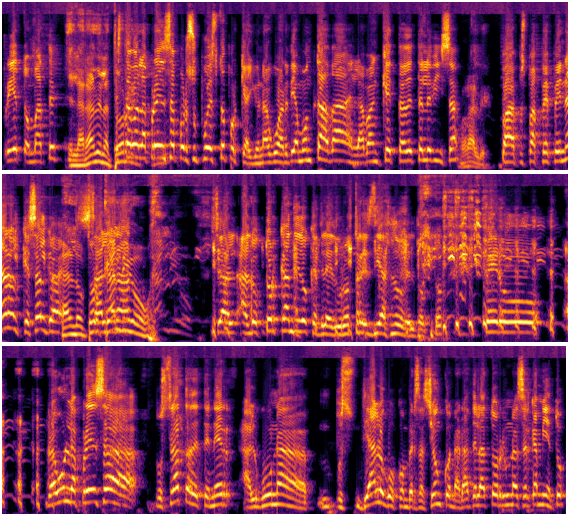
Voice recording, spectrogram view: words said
prieto mate. El Arad de la Torre. Estaba la prensa, por supuesto, porque hay una guardia montada en la banqueta de Televisa para pues, pepenar al que salga. Al doctor Cándido. Al, doctor Cándido que le duró tres días lo del doctor. Pero Raúl, la prensa pues trata de tener alguna pues diálogo, conversación con Arad de la Torre, un acercamiento,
